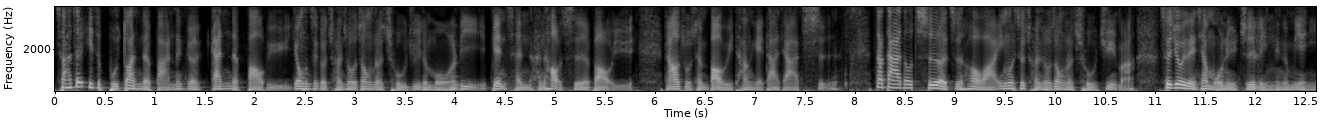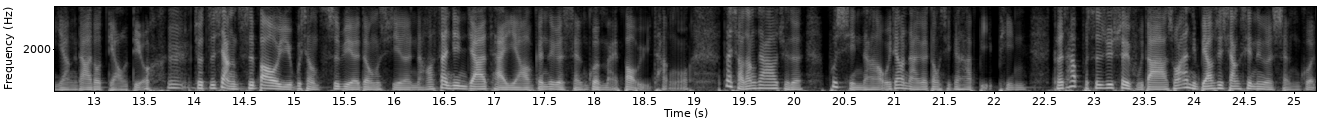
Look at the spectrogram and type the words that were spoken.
所以他就一直不断的把那个干的鲍鱼，用这个传说中的厨具的魔力，变成很好吃的鲍鱼，然后煮成鲍鱼汤给大家吃。那大家都吃了之后啊，因为是传说中的厨具嘛，所以就有点像魔女之灵那个面一样，大家都屌屌，嗯，就只想吃鲍鱼。不想吃别的东西了，然后散尽家财也要跟这个神棍买鲍鱼汤哦。那小当家觉得不行啊，我一定要拿个东西跟他比拼。可是他不是去说服大家说啊，你不要去相信那个神棍，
